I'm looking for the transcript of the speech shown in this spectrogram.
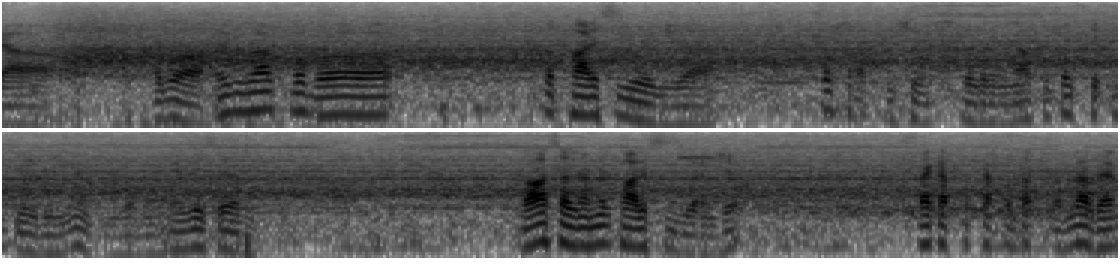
Ya. Baba. Bak baba. Bu da talihsiz bir oyuncu ya. Çok sakat bir şey olurum ya. Aslında çok teknik bir oyuncu biliyor musunuz? Yani Emre'yi severim. Galatasaray'dan talihsiz bence. Sakatlık sakatlıklar nereden?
